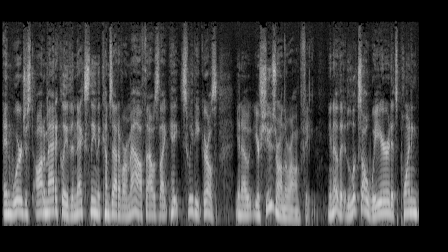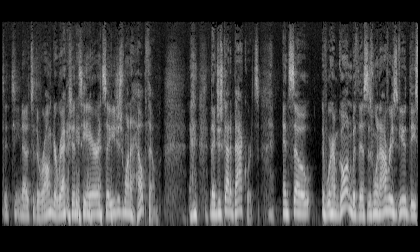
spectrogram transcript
and we're just automatically the next thing that comes out of our mouth. I was like, Hey, sweetie girls, you know, your shoes are on the wrong feet. You know, that it looks all weird. It's pointing to, you know, to the wrong directions here. and so you just want to help them. They've just got it backwards. And so where I'm going with this is when I reviewed these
